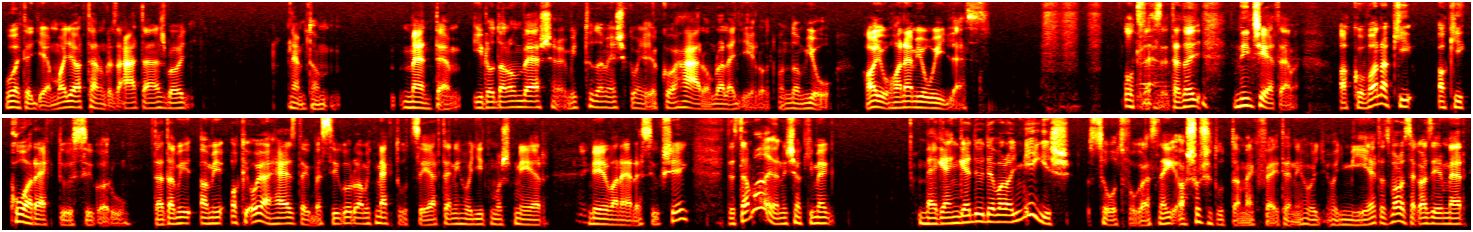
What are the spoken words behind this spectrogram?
volt egy ilyen magyar tanunk az általánosban, hogy nem tudom, mentem irodalomversenyre, mit tudom, és akkor mondja, hogy akkor háromra legyél ott. Mondom, jó. Ha jó, ha nem jó, így lesz. Ott lesz. Tehát, hogy nincs értelme. Akkor van, aki, aki korrektül szigorú. Tehát ami, ami aki olyan helyzetekben szigorú, amit meg tudsz érteni, hogy itt most miért, miért van erre szükség. De aztán van olyan is, aki meg megengedő, de valahogy mégis szót fogadsz neki. Azt sose tudtam megfejteni, hogy, hogy miért. Az valószínűleg azért, mert,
